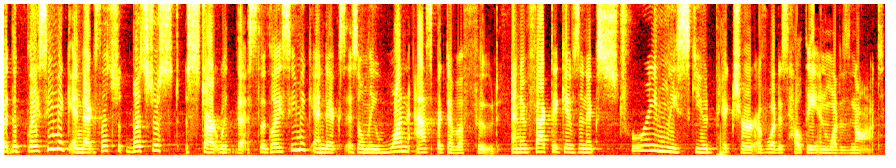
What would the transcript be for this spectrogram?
But the glycemic index, let's let's just start with this. The glycemic index is only one aspect of a food, and in fact, it gives an extremely skewed picture of what is healthy and what is not.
